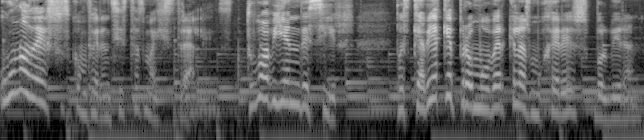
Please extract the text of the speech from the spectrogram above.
uno de esos conferencistas magistrales tuvo a bien decir pues que había que promover que las mujeres volvieran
